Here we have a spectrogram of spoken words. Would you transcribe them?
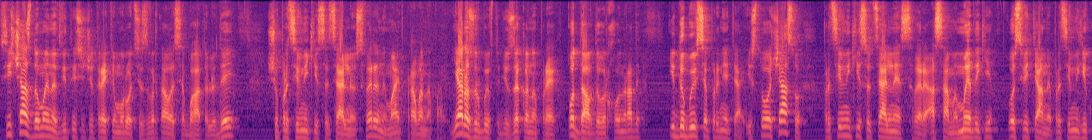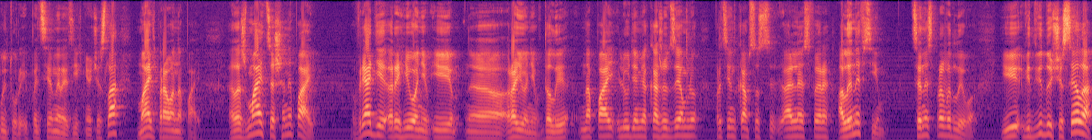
В свій час до мене в 2003 році зверталося багато людей, що працівники соціальної сфери не мають права на пай. Я розробив тоді законопроект, подав до Верховної Ради і добився прийняття. І з того часу працівники соціальної сфери, а саме медики, освітяни, працівники культури і пенсіонери з їхнього числа, мають право на пай. Але ж мають це ще не пай. В ряді регіонів і е, районів дали на пай людям, як кажуть, землю працівникам соціальної сфери, але не всім. Це несправедливо. І відвідуючи села,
